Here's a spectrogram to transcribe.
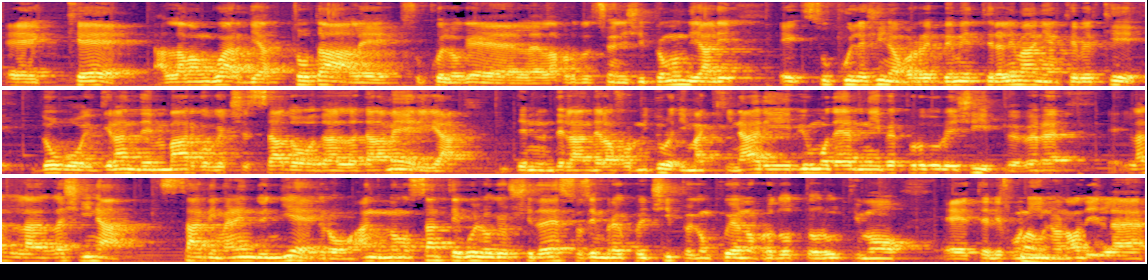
eh, che è all'avanguardia totale su quello che è la, la produzione di chip mondiali e su cui la Cina vorrebbe mettere le mani anche perché dopo il grande embargo che c'è stato dal, dall'America de, della, della, fornitura di macchinari più moderni per produrre chip, per, la, la, la, Cina sta rimanendo indietro, nonostante quello che è uscito adesso sembra quel chip con cui hanno prodotto l'ultimo eh, telefonino no, del,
